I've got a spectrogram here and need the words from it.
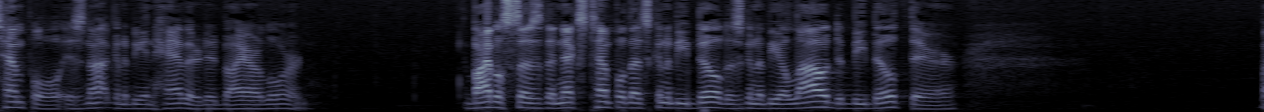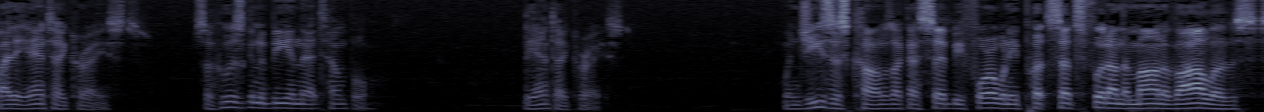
temple is not going to be inhabited by our Lord. The Bible says the next temple that's going to be built is going to be allowed to be built there by the Antichrist. So who's going to be in that temple? The Antichrist. When Jesus comes, like I said before, when he put, sets foot on the Mount of Olives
